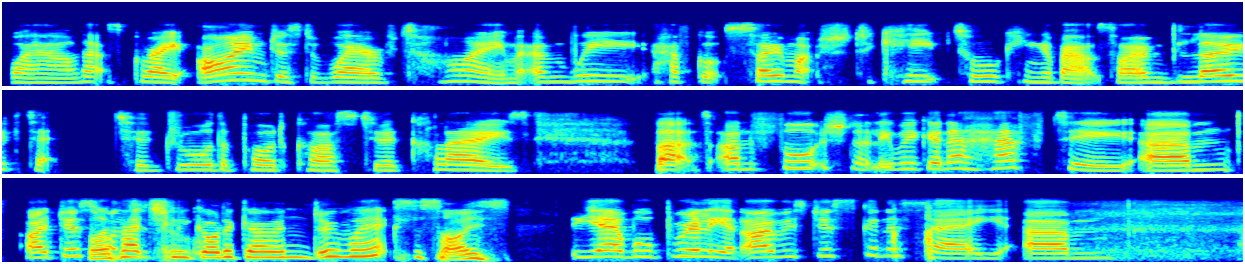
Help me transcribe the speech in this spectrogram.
Wow, that's great. I'm just aware of time and we have got so much to keep talking about. So I'm loath to, to draw the podcast to a close. But unfortunately, we're going to have to. Um, I just well, I've actually to... got to go and do my exercise. Yeah, well, brilliant. I was just going to say, um,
